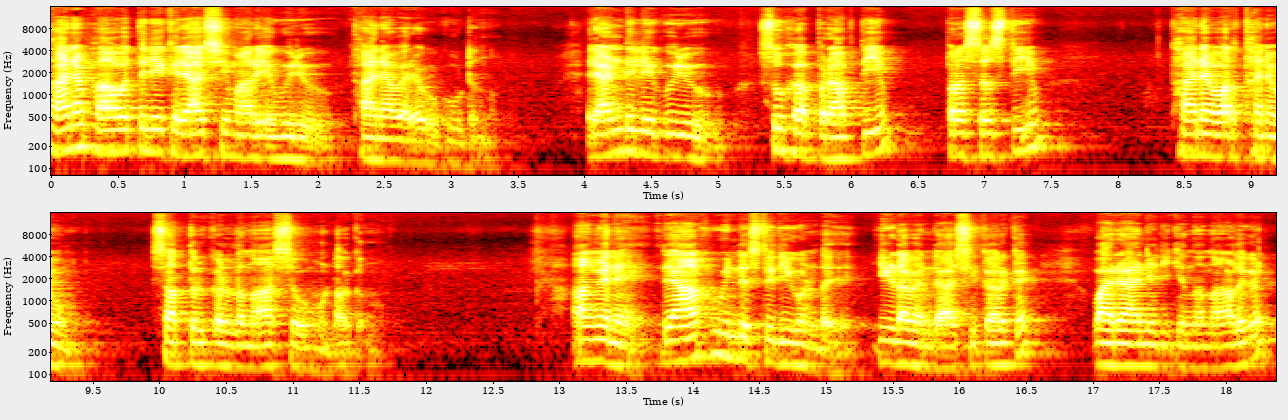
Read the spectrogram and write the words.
ധനഭാവത്തിലേക്ക് രാശി മാറിയ ഗുരു ധനവരവ് കൂട്ടുന്നു. രണ്ടിലെ ഗുരു സുഖപ്രാപ്തിയും പ്രശസ്തിയും ധനവർദ്ധനവും ശത്രുക്കളുടെ നാശവും ഉണ്ടാക്കുന്നു. അങ്ങനെ രാഹുവിന്റെ സ്ഥിതി കൊണ്ട് ഇടവൻ രാശിക്കാർക്ക് വരാനിരിക്കുന്ന നാളുകൾ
